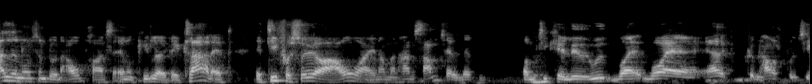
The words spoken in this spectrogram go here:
aldrig nogensinde blevet afpresset af nogle kilder. Det er klart, at, at de forsøger at afveje, når man har en samtale med dem, om de kan lede ud, hvor, hvor er, Københavns politi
